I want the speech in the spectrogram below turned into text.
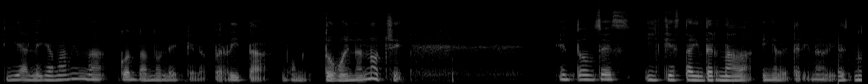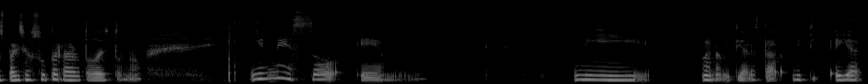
tía le llama a mi mamá contándole que la perrita vomitó en la noche. Entonces, y que está internada en el veterinario. Nos pareció súper raro todo esto, ¿no? Y en eso, em, mi, bueno, mi tía le está, mi ella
